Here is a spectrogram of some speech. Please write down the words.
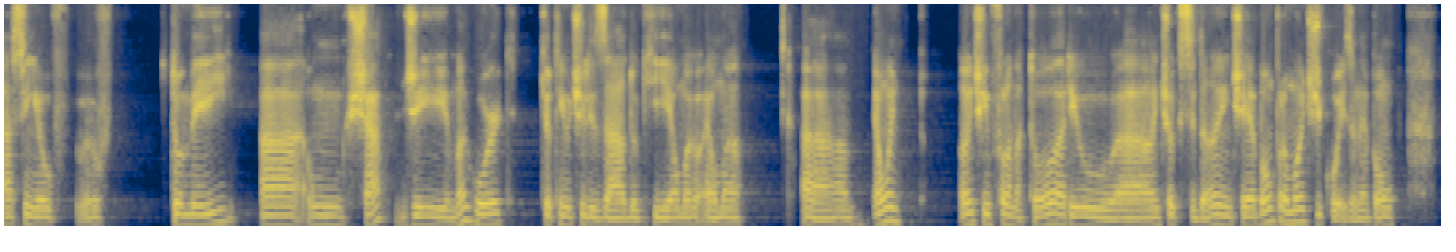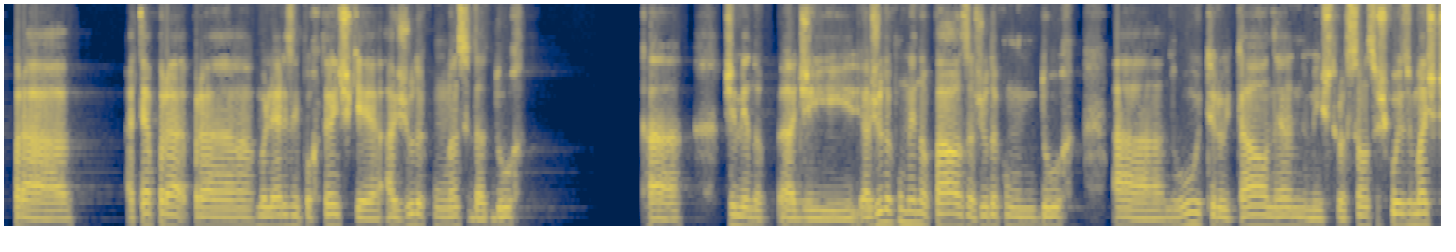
assim, eu, eu tomei uh, um chá de mugwort que eu tenho utilizado, que é uma, é uma uh, é um anti-inflamatório, uh, antioxidante, é bom para um monte de coisa, né? Bom para até para mulheres é importante, que ajuda com o lance da dor uh, de, meno, uh, de ajuda com menopausa, ajuda com dor uh, no útero e tal, né, na menstruação, essas coisas, mas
